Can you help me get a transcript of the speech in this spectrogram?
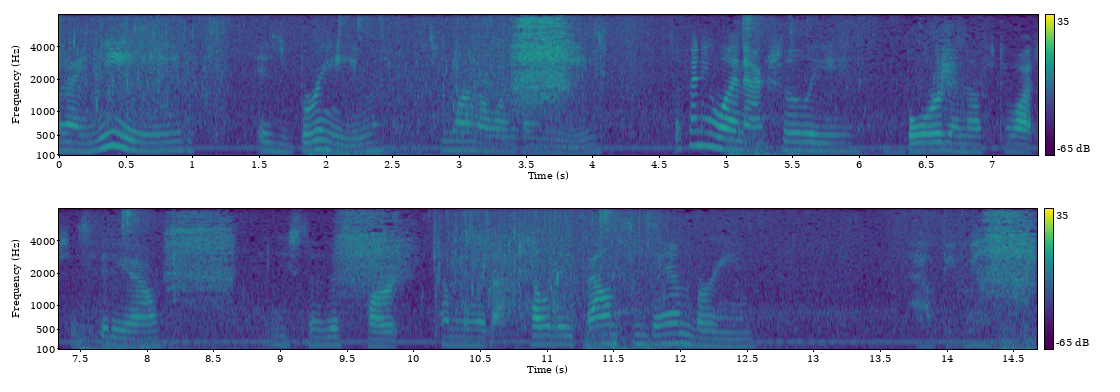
What I need is bream. It's one of the ones I need. So if anyone actually bored enough to watch this video, at least of this part, tell me where the hell they found some damn bream. That would be really nice.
